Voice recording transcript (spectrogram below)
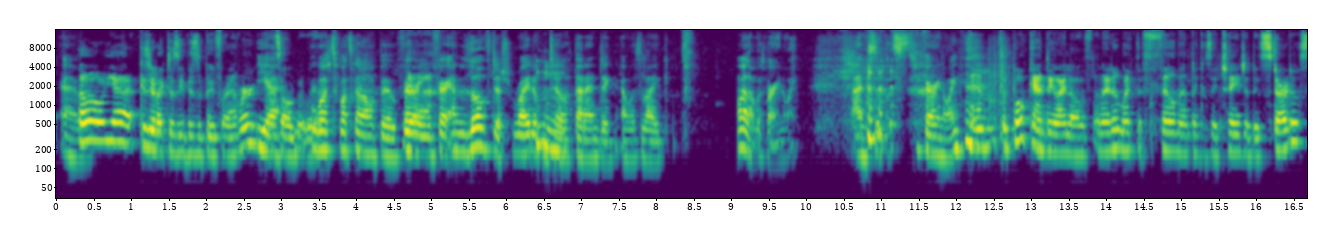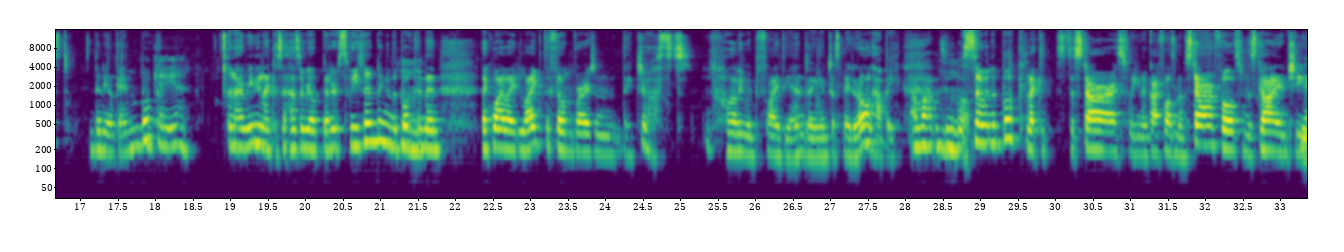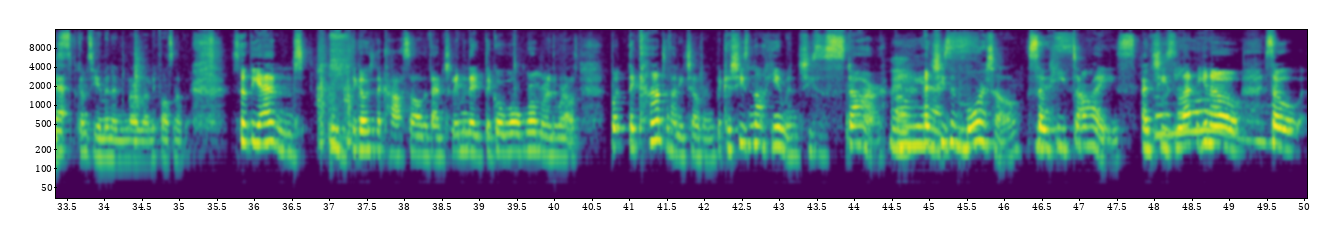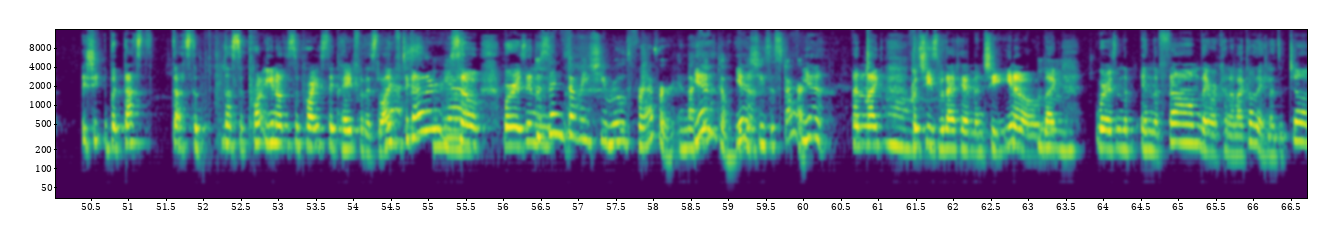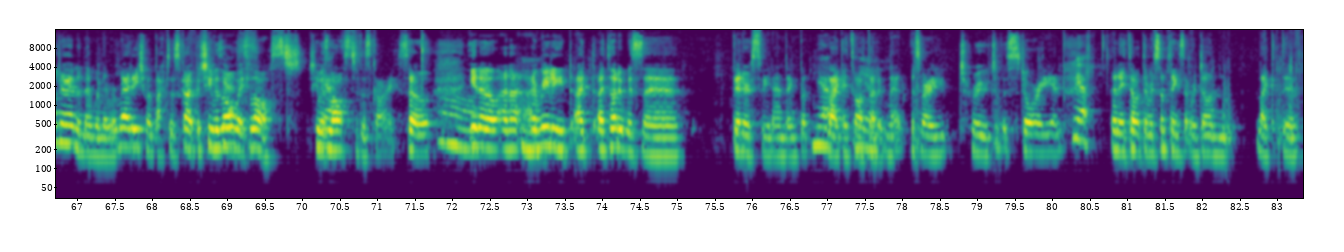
Um, Oh yeah, because you're like, does he visit Boo forever? yeah. that's all a bit weird. What's what's going on with Boo? Very Yeah. very, and loved it right up Mm-hmm. until that ending. I was like, well, that was very annoying, and so it's very annoying. Um, the book ending I love, and I don't like the film ending because they changed it. It's Stardust, the Neil Gaiman book, Okay. Yeah. and I really like because it has a real bittersweet ending in the book. Mm. And then, like, while I like the film version, they just Hollywoodified the ending and just made it all happy. And what happens in the Mm. book? So in the book, like it's the stars, you know, guy falls in love with a star, falls from the sky, and she Yeah. becomes human, and Lily falls in love with her. So at the end, they go to the castle eventually. I mean, they, they go roam, roam around the world, but they can't have any children because she's not human. She's a star. Right. Oh, And she's immortal, so Yes. he dies, and Oh, she's let you know. So she, but that's that's the that's the pri- you know that's the price they paid for this life Yes. together. Mm-hmm. Yeah. So whereas in Because then that means she rules forever in that Yeah, kingdom yeah. because she's a star. Yeah, and like, Oh. but she's without him, and she, you know, mm-hmm. like. Whereas in the in the film, they were kind of like, oh, they had loads of children, and then when they were ready, she went back to the sky. But she was Yes. always lost. She was Yeah. lost to the sky. So, Oh. you know, and I, I mm-hmm. really, I, I thought it was a bittersweet ending, but Yeah. like I thought Yeah. that it meant, was very true to the story, and Yeah. And I thought there were some things that were done, like the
